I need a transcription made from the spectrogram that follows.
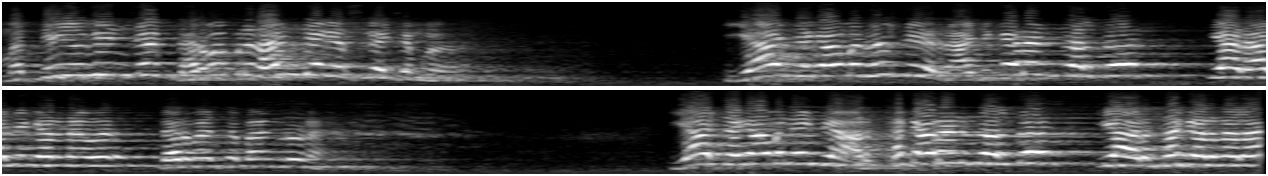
मध्ययुगीन जग धर्मप्रधान जग असल्याच्यामुळं या जगामधलं जे राजकारण चालतं या राजकारणावर धर्माचं पांघरुण आहे. या जगामध्ये जे अर्थकारण चालतं या अर्थकारणाला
